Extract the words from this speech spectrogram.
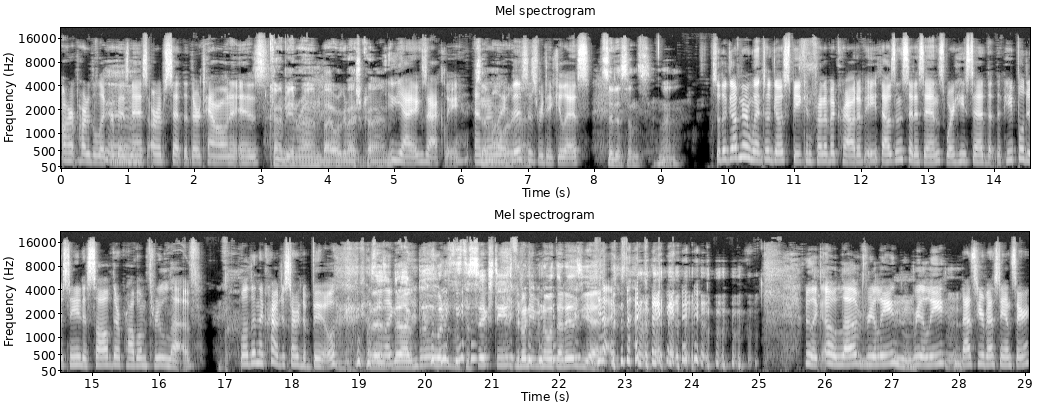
aren't part of the liquor Yeah. business, are upset that their town is. Kind of being run by organized crime. Yeah, exactly. And they're like, this is ridiculous. Citizens. Yeah. So the governor went to go speak in front of a crowd of 8,000 citizens where he said that the people just needed to solve their problem through love. Well, then the crowd just started to boo. 'Cause They're they're like, like, boo, what is this, the 60s? We don't even know what that is yet. yeah, exactly. They're like, oh, love, really? Really? That's your best answer?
